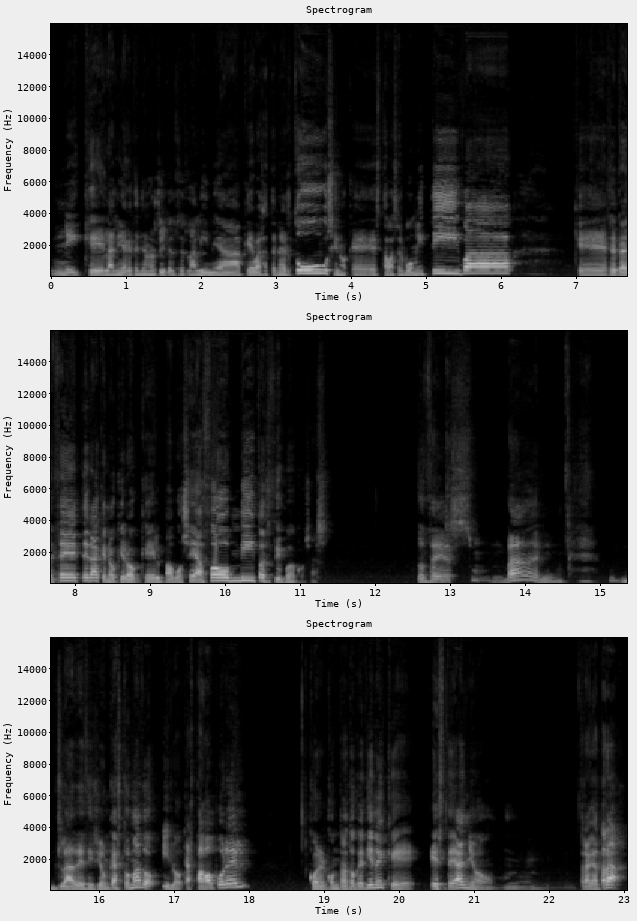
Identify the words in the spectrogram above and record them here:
ni que la línea que tenían los Eagles es la línea que vas a tener tú, sino que esta va a ser vomitiva, que etcétera, etcétera, que no quiero que el pavo sea zombie, todo ese tipo de cosas. Entonces, va, la decisión que has tomado y lo que has pagado por él, con el contrato que tiene, que este año mm, traga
